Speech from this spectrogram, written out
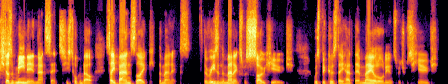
She doesn't mean it in that sense. She's talking about say bands like the Manics. The reason the Manics was so huge was because they had their male audience, which was huge,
